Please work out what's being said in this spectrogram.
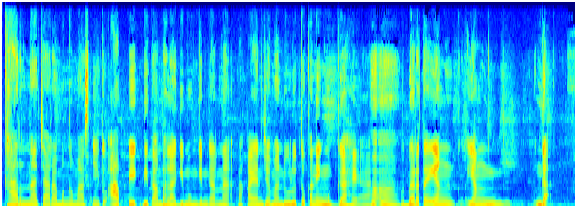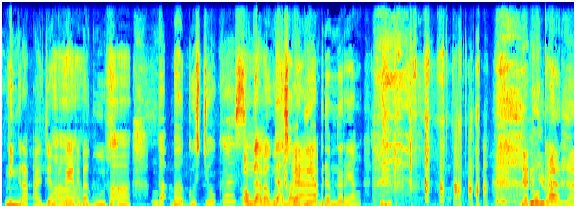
karena cara mengemasnya itu apik, ditambah lagi mungkin karena pakaian zaman dulu tuh kan yang megah ya. Heeh. Ibaratnya yang yang nggak ningrat aja pakaiannya bagus. Heeh. Nggak bagus juga sih. Oh, nggak bagus Soalnya juga. dia benar-benar yang Jadi bukan, gimana?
